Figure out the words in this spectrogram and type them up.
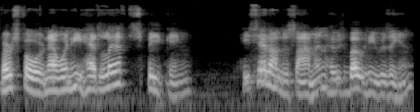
Verse 4 Now when he had left speaking, he said unto Simon, whose boat he was in,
